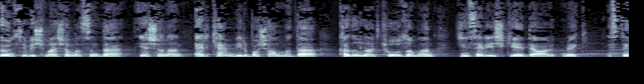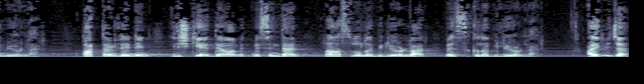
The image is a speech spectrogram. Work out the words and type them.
ön sevişme aşamasında yaşanan erken bir boşalmada kadınlar çoğu zaman cinsel ilişkiye devam etmek istemiyorlar. Partnerlerinin ilişkiye devam etmesinden rahatsız olabiliyorlar ve sıkılabiliyorlar. Ayrıca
